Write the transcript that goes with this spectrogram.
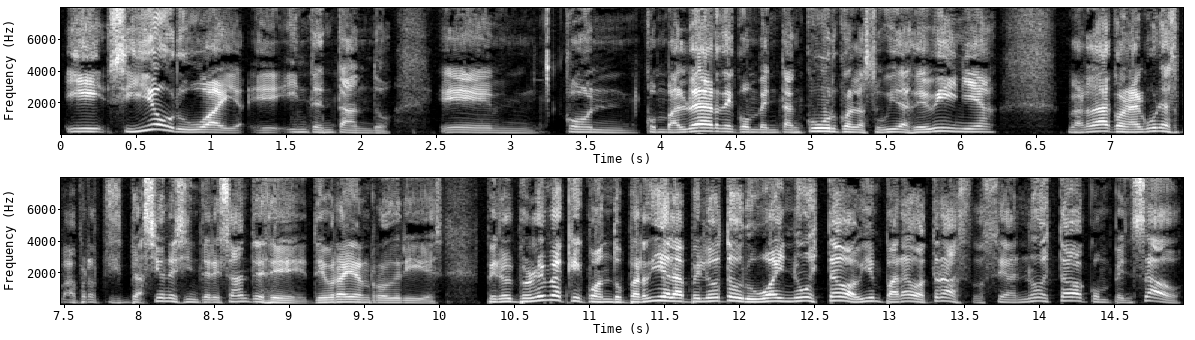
Y siguió Uruguay eh, intentando eh, con, con Valverde, con Bentancur, con las subidas de Viña, ¿verdad? Con algunas participaciones interesantes de, de Brian Rodríguez. Pero el problema es que cuando perdía la pelota Uruguay no estaba bien parado atrás, o sea, no estaba compensado.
